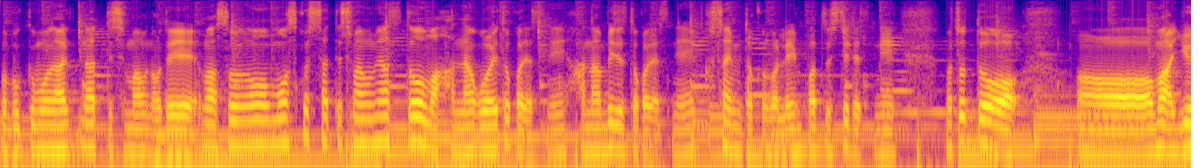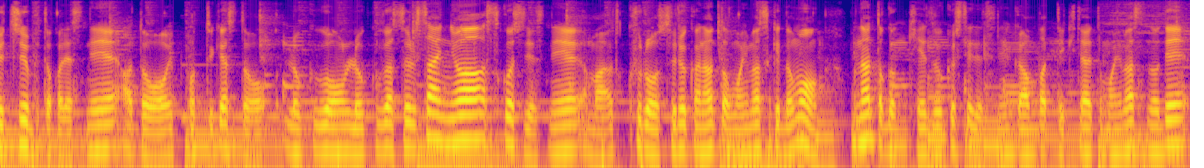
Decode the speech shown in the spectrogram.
まあ、僕もなってしまうので、まあ、そのもう少し経ってしまいますと、まあ、鼻声とかですね、鼻水とかですね、くしゃみとかが連発してですね、まあ、ちょっとあ、まあ、YouTube とかですね、あと、ポッドキャスト、録音、録画する際には少しですね、まあ、苦労するかなと思いますけども、なんとか継続してですね、頑張っていきたいと思いますので、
